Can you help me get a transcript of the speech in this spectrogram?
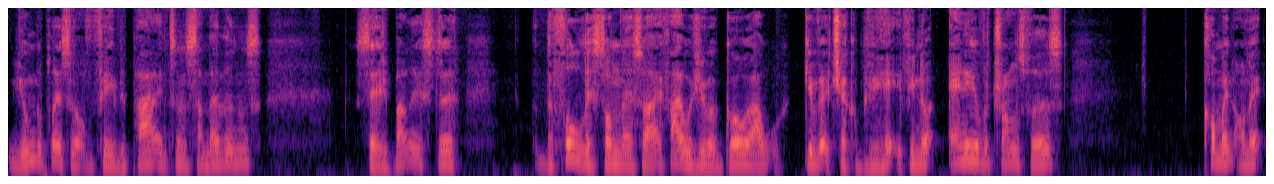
younger players. We've got Phoebe Partington, Sam Evans, Sage Bannister. The full list on there. So if I was you, I'd go out, give it a check up. If you hit, if you know any other transfers, comment on it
